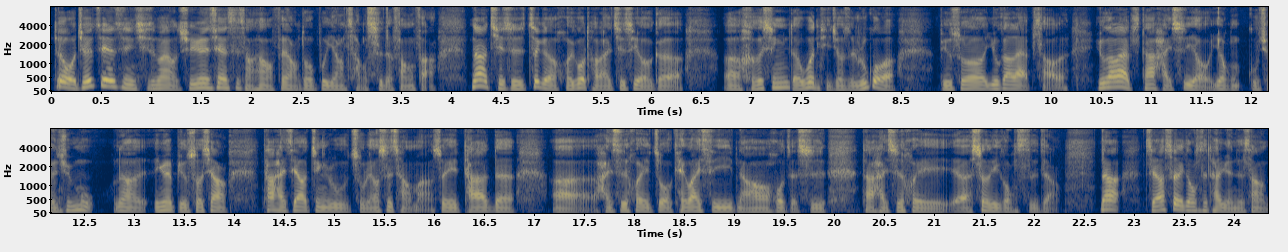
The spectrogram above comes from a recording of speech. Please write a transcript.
对，我觉得这件事情其实蛮有趣，因为现在市场上有非常多不一样尝试的方法。那其实这个回过头来，其实有一个呃核心的问题，就是如果比如说 Yuga Labs 好了，Yuga Labs 它还是有用股权去募。那因为比如说像他还是要进入主流市场嘛，所以他的呃还是会做 KYC，然后或者是他还是会呃设立公司这样。那只要设立公司，他原则上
